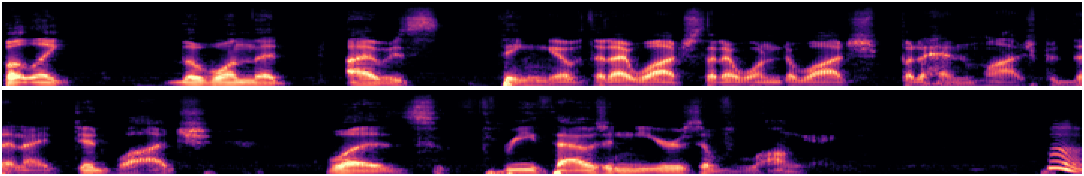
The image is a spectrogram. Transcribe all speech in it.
but like the one that I was thinking of that I watched that I wanted to watch, but I hadn't watched, but then I did watch was 3000 Years of Longing. Hmm.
